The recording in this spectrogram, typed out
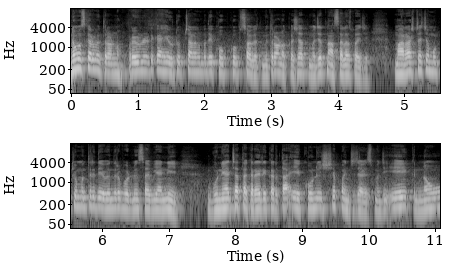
नमस्कार मित्रांनो प्रवीण रेटिका हे यूट्यूब चॅनलमध्ये खूप खूप स्वागत. मित्रांनो कशात मजेत नासायलाच पाहिजे? महाराष्ट्राचे मुख्यमंत्री देवेंद्र फडणवीस साहेब यांनी गुन्ह्याच्या तक्रारीकरता एकोणीसशे पंचेचाळीस म्हणजे एक नऊ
